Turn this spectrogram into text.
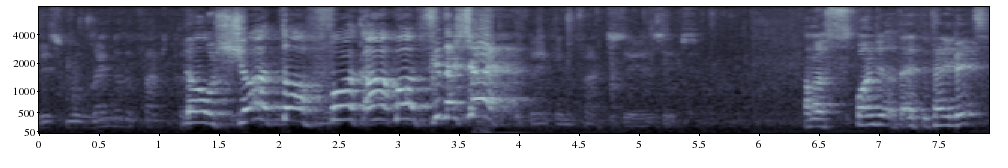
This will render the fat. No, shut the fuck up, Mo! Skip that shit! Bacon it. I'm gonna sponge it a, a tiny bit.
